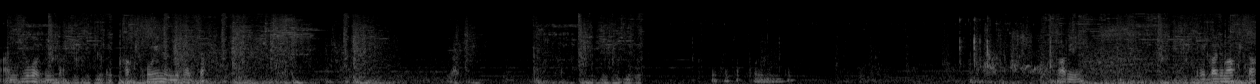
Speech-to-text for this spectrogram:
안 죽어준다. 각 보이는데 살짝? 살짝 보이는데? 까비 여기까지만 합시다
